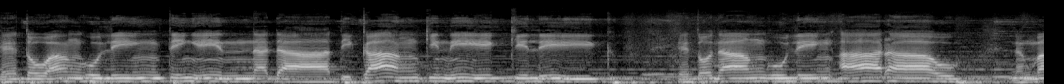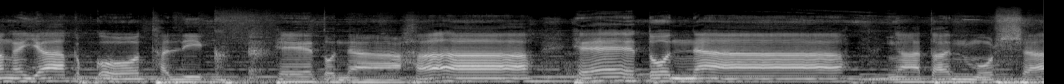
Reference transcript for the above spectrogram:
Ito ang huling tingin na dati kang kinikilig. Ito nang huling araw ng mga yakap ko't halik. Heto na ha, heto na. Ngatan mo siya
